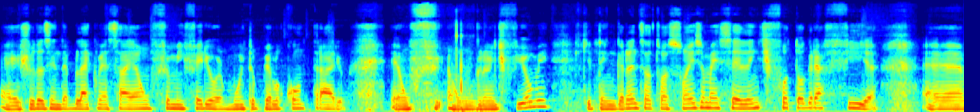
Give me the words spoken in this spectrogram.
é, Judas and the Black Messiah um filme inferior muito pelo contrário. É um, é um grande filme que tem grandes atuações e uma excelente fotografia. É,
